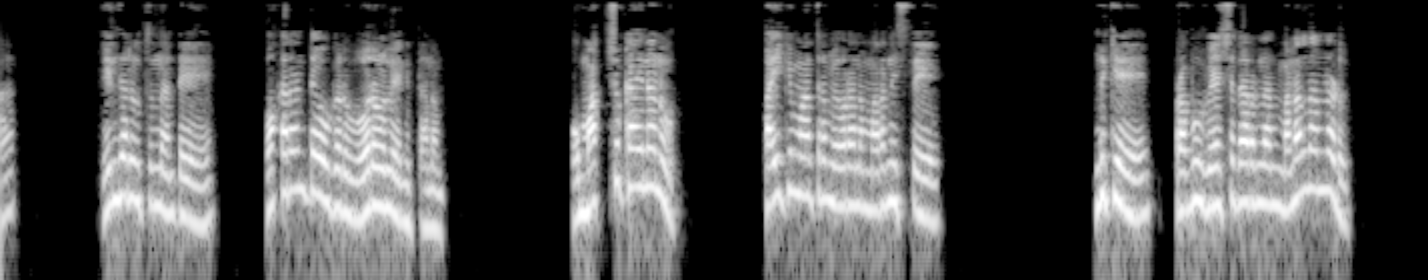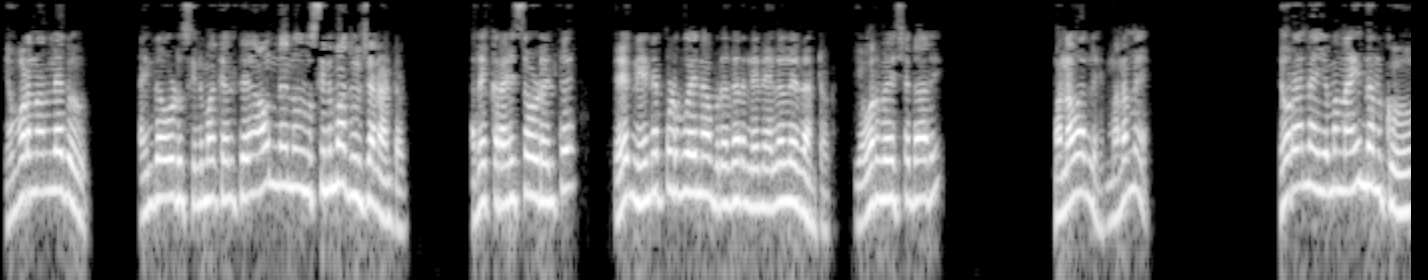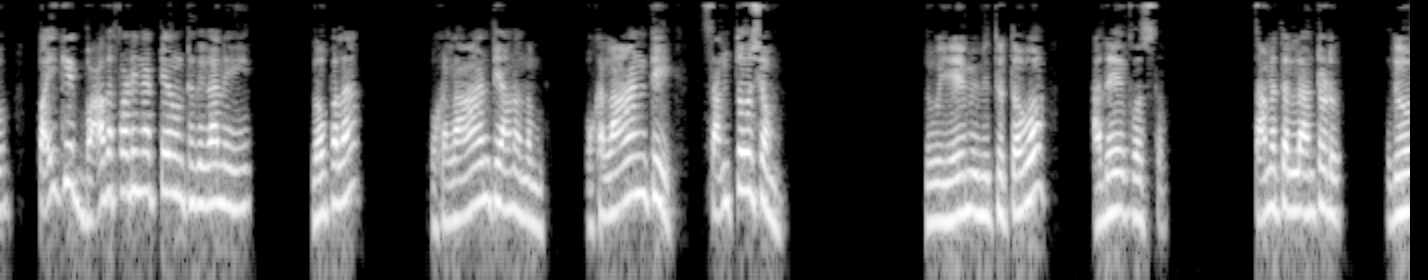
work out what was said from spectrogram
ఏం జరుగుతుందంటే ఒకరంటే ఒకరు ఓరవలేని తనం ఓ మచ్చుకైనాను పైకి మాత్రం ఎవరైనా మరణిస్తే అందుకే ప్రభు వేషధారులను మనల్ని అన్నాడు. ఎవరిని అనలేదు. హైందవుడు సినిమాకి వెళ్తే అవును నేను సినిమా చూశాను అంటాడు. అదే క్రైస్తవుడు వెళ్తే ఏ నేనెప్పుడు పోయినా బ్రదర్ నేను వెళ్ళలేదు అంటాడు ఎవరు వేషధారి? మన వాళ్ళే మనమే. ఎవరైనా ఏమన్నా అయిందనుకో పైకి బాధపడినట్టే ఉంటది కానీ లోపల ఒకలాంటి ఆనందం ఒకలాంటి సంతోషం నువ్వు ఏమి విత్తుతావో అదే కోస్తావు. సామెతల్లో అంటాడు ఇదో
